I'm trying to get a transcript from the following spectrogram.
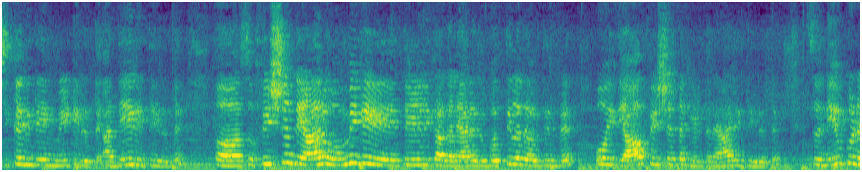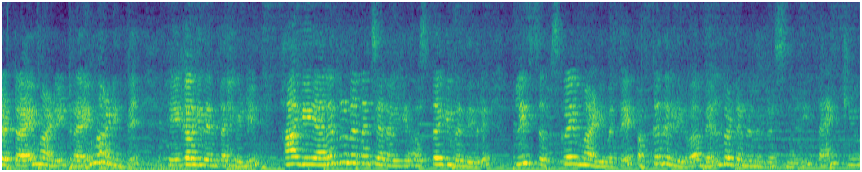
ಚಿಕನ್ ಇದೇನು ಮೀಟ್ ಇರುತ್ತೆ, ಅದೇ ರೀತಿ ಇರುತ್ತೆ. ಸೊ ಫಿಶ್ ಅಂತ ಯಾರು ಒಮ್ಮೆಗೆ ತಿಳಿಲಿಕ್ಕಾಗಲ್ಲ. ಯಾರಾದ್ರೂ ಗೊತ್ತಿಲ್ಲದವ್ರು ತಿಂದ್ರೆ, ಓ, ಇದು ಯಾವ ಫಿಶ್ ಅಂತ ಕೇಳ್ತಾರೆ, ಆ ರೀತಿ ಇರುತ್ತೆ. ಸೊ ನೀವು ಕೂಡ ಟ್ರೈ ಮಾಡಿ ಟ್ರೈ ಮಾಡಿದ್ದೆ. ಹೇಗಾಗಿದೆ ಅಂತ ಹೇಳಿ. ಹಾಗೆ ಯಾರಾದ್ರೂ ನನ್ನ ಚಾನಲ್ಗೆ ಹೊಸದಾಗಿ ಬಂದಿದ್ರೆ ಪ್ಲೀಸ್ ಸಬ್ಸ್ಕ್ರೈಬ್ ಮಾಡಿ ಮತ್ತೆ ಪಕ್ಕದಲ್ಲಿರುವ ಬೆಲ್ ಬಟನ್ ಅನ್ನು ಪ್ರೆಸ್ ಮಾಡಿ. Thank you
